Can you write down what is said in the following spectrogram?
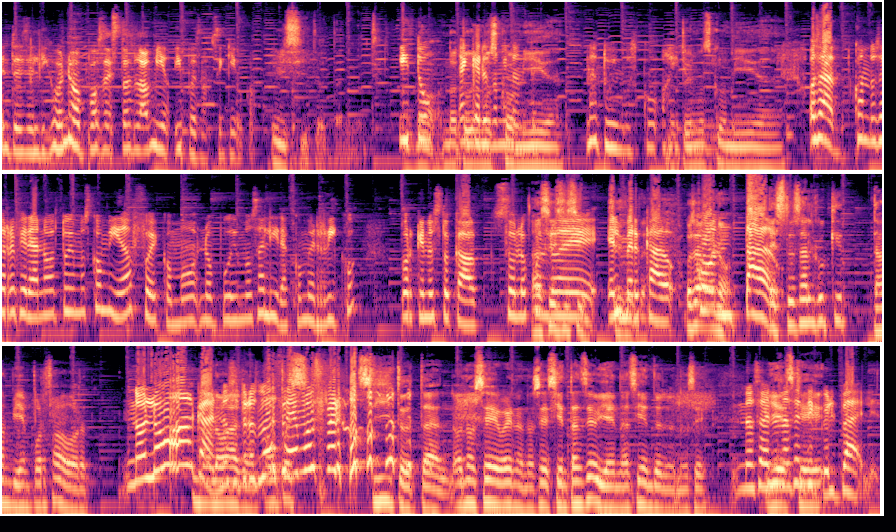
Entonces él dijo, no, pues esto es lo mío. Y pues no, se equivocó. Uy, sí, totalmente. ¿Y tú? No, no ¿En qué eres tuvimos comida. No tuvimos, co- ay, No Dios tuvimos comida. O sea, cuando se refiere a no tuvimos comida, fue como no pudimos salir a comer rico porque nos tocaba solo con Ah, sí, lo de sí, el sí, mercado O sea, bueno, contado. Esto es algo que también, por favor. No lo hagan, No lo nosotros hagan. lo pues- hacemos, pero Sí, total. O no sé, bueno, no sé, siéntanse bien haciéndolo, no sé. no se van Y a sentir culpables.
